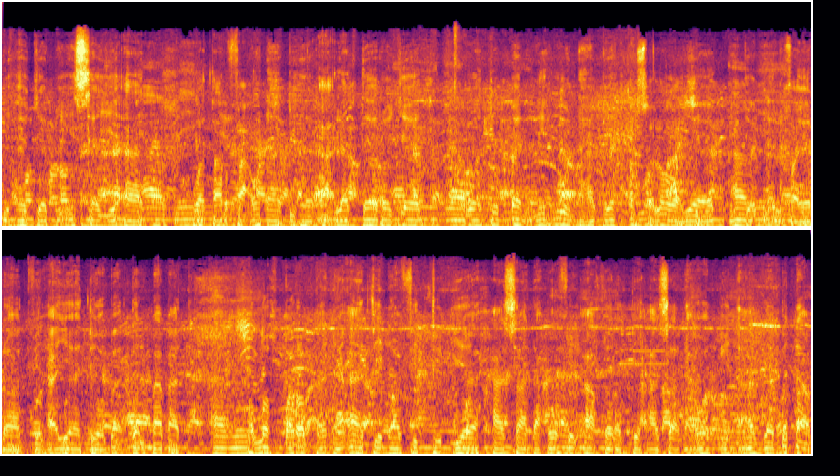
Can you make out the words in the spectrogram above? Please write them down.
بها جميع السيئات وترفعنا بها أعلى الدرجات وتبلغنا بها الصلوات بجميع الخيرات في الحياة وبعد بعد الممات اللهم ربنا آتنا في الدنيا حسنة وفي الآخرة حسنة وقنا عذاب النار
